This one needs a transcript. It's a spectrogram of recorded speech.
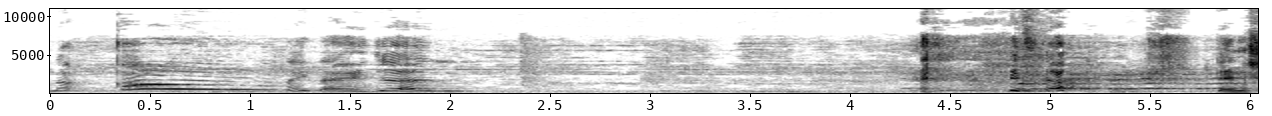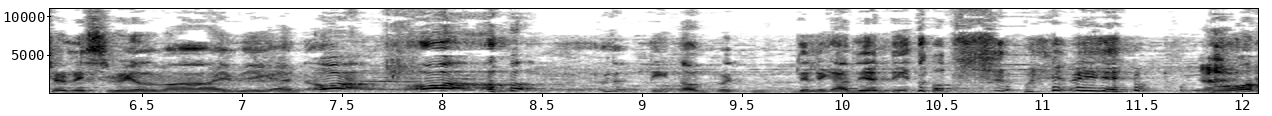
Nako! Patay tayo dyan. Tension is real mga kaibigan. Oh! Oh! oh. Tito, delikado yan, Tito. oh!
